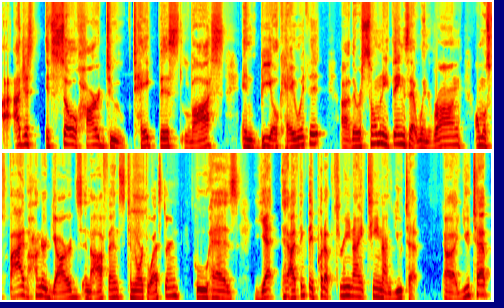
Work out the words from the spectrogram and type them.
I, I just, it's so hard to take this loss and be okay with it. Uh, there were so many things that went wrong. Almost 500 yards in the offense to Northwestern, who has yet, I think they put up 319 on UTEP. Uh, UTEP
